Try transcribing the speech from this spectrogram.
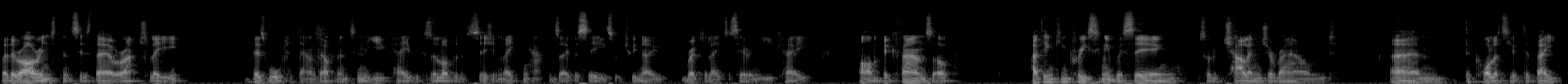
but there are instances there where actually there's watered down governance in the UK because a lot of the decision making happens overseas, which we know regulators here in the UK aren't big fans of. I think increasingly we're seeing sort of challenge around um, the quality of debate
